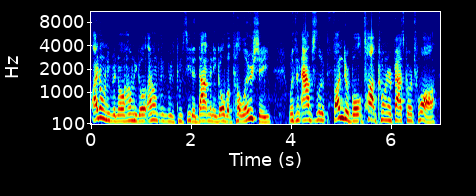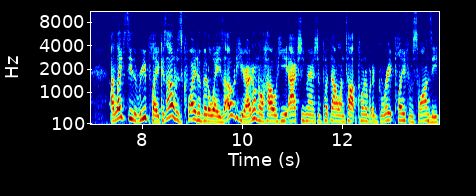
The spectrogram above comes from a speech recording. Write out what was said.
I don't even know how many goals, I don't think we've conceded that many goals, but Paloschi, with an absolute thunderbolt top corner past Courtois. I'd like to see the replay, because I was quite a bit of ways out here. I don't know how he actually managed to put that one top corner, but a great play from Swansea,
